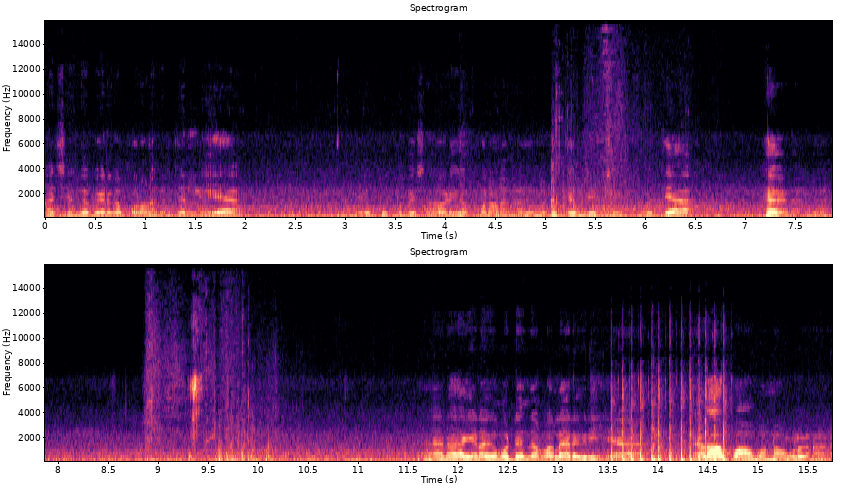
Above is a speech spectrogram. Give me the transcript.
மேட்ச் எங்கே பேருக்கா போகிறானுங்கன்னு தெரியலையே. கூட்டம் கூட்ட போய் சாவடிக்க போகிறானுங்க அது மட்டும் தெரிஞ்சிடுச்சு பார்த்தியா? நாங்கள் ஏடா எனக்கு மட்டும் இந்த மாதிரிலாம் இறக்குறீங்க என்னடா பாவம் பண்ணேன் உங்களுக்கு நான்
